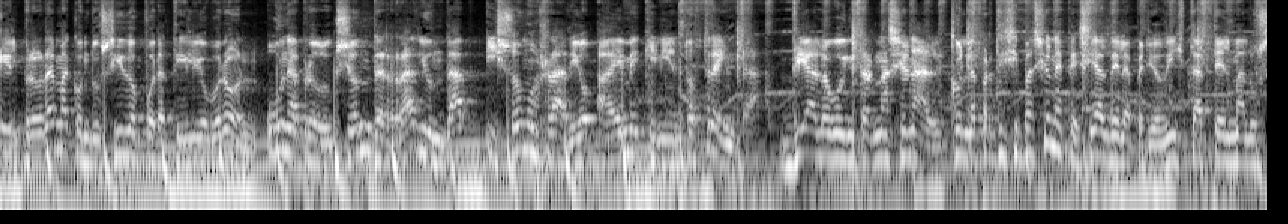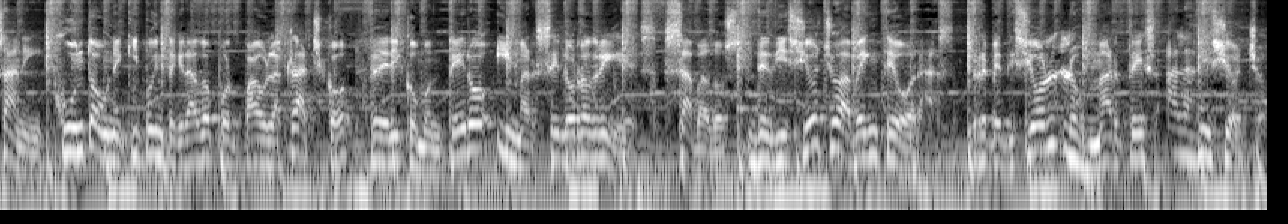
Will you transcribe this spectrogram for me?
el programa conducido por Atilio Borón, una producción de Radio UNDAP y Somos Radio AM530. Diálogo Internacional, con la participación especial de la periodista Telma Luzani, junto a un equipo integrado por Paula Klachko, Federico Montero y Marcelo Rodríguez. Sábados de 18 a 20 horas. Repetición los martes a las 18.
